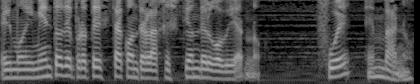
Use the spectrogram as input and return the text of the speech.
el movimiento de protesta contra la gestión del gobierno. Fue en vano.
